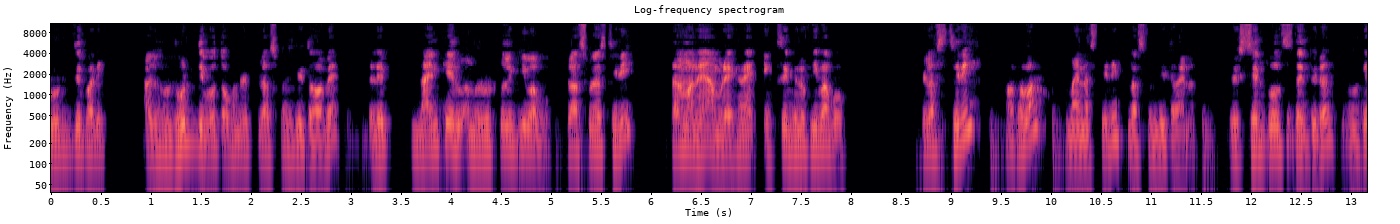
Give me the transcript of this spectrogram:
রুট দিতে পারি। আর যখন রুট দিব, তখন এটা প্লাস মাইনাস দিতে হবে। তাহলে নাইন কে আমরা রুট করলে কি পাবো? প্লাস মাইনাস থ্রি তার মানে আমরা এখানে এক্সের ভ্যালু কি পাবো? প্লাস থ্রি অথবা মাইনাস থ্রি প্লাস ওয়ান দিতে হয় না। যদি সেট বলছে তাই দুইটা আমাকে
